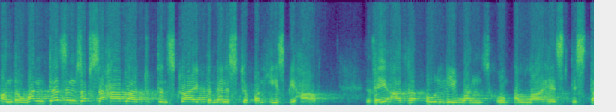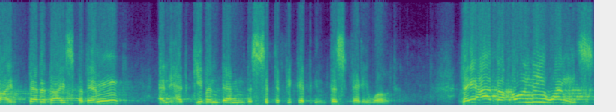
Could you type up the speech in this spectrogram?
on the one dozens of Sahaba to transcribe the manuscript on his behalf. They are the only ones whom Allah has destined paradise for them and had given them the certificate in this very world. They are the only ones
